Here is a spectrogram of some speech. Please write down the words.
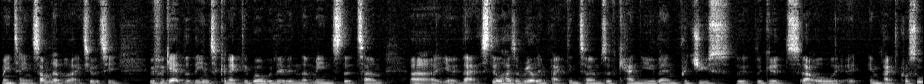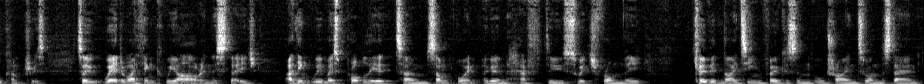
maintain some level of activity. We forget that the interconnected world we live in that means that um, uh, you know that still has a real impact in terms of can you then produce the, the goods that will impact across all countries. So where do I think we are in this stage? I think we most probably at um, some point are going to have to switch from the COVID 19 focus and all trying to understand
